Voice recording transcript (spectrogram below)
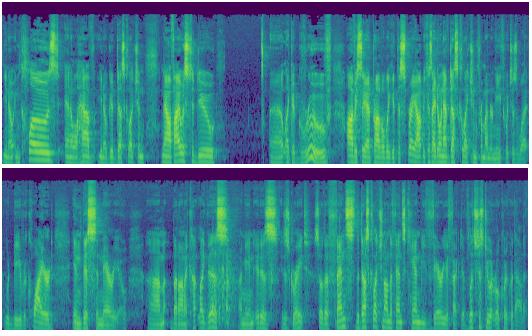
you know enclosed and it will have you know good dust collection. Now, if I was to do uh, like a groove, obviously I'd probably get the spray out because I don't have dust collection from underneath, which is what would be required in this scenario. Um, but on a cut like this, I mean, it is, it is great. So the fence, the dust collection on the fence can be very effective. Let's just do it real quick without it.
